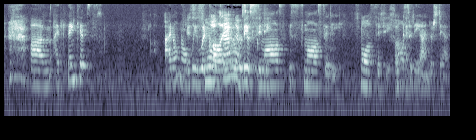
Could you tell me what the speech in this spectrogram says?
um, I think it's. I don't know if It's we would call it. It was a city? small, it's a small city. Small city. Small okay. city, I understand.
